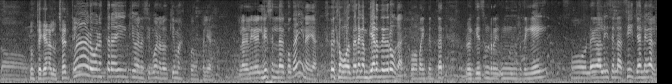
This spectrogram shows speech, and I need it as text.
Con- ¿Contra qué van a luchar? Claro, van a estar ahí, ¿qué van a decir? Bueno, ¿qué más podemos pelear? La legalicen la cocaína ya. como se van a cambiar de droga, como para intentar. Pero que es un, re- un reggae o legalícenla. Sí, ya es legal,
